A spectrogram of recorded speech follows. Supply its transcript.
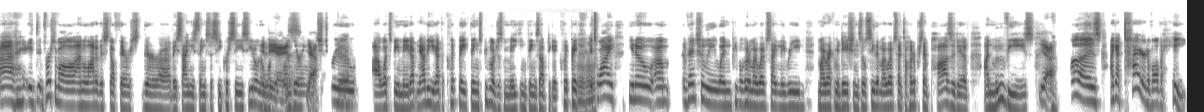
uh it, first of all on a lot of this stuff there's they're uh, they sign these things to secrecy so you don't know what you're hearing yeah. that's true uh what's being made up now that you got the clickbait things people are just making things up to get clickbait Mhm. it's why you know um eventually when people go to my website and they read my recommendations they'll see that my website's 100% positive on movies Yeah, because I got tired of all the hate.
